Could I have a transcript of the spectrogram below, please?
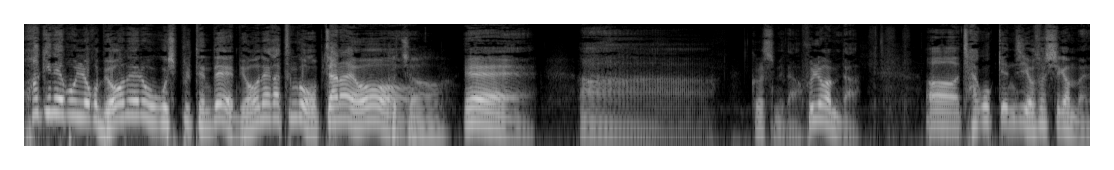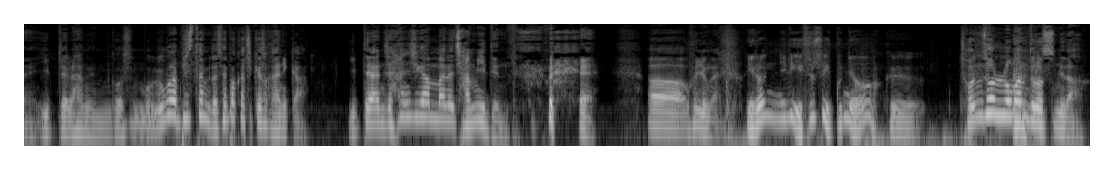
확인해 보려고 면회를 오고 싶을 텐데 면회 같은 거 없잖아요. 그렇죠. 예. 아, 그렇습니다. 훌륭합니다. 어, 자고 깬 지 6시간 만에 입대를 하는 것은 뭐 누구나 비슷합니다. 새벽같이 계속 가니까. 입대한 지 1시간 만에 잠이 든. 네. 어, 훌륭한. 이런 일이 있을 수 있군요. 그 전설로만 들었습니다.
